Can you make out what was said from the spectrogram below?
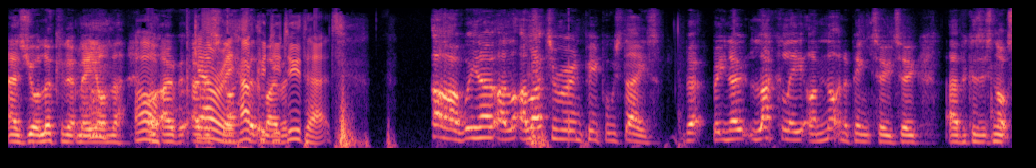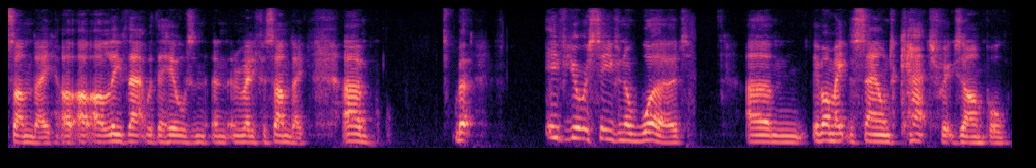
as you're looking at me on the oh, over, Gary, over how could you do that? Oh, well, you know, I, I, like to ruin people's days, but but you know, luckily I'm not in a pink tutu uh, because it's not Sunday. I'll, I'll, leave that with the heels and, and, and ready for Sunday. Um, but if you're receiving a word, um, if I make the sound cat, for example,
